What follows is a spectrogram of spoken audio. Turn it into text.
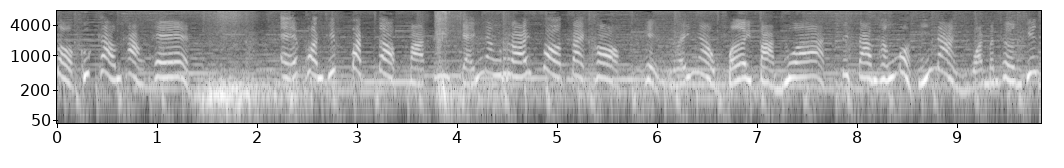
สอบคุกคามทางเพศ เอพรทิพย์ปัดกับปาร์ตี้แก๊งนางร้ายสอดแตกคอเหตุไร้เงาเปยป่านวาดติดตามทั้งหมดนี้ในวันบันเทิงเที่ยง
